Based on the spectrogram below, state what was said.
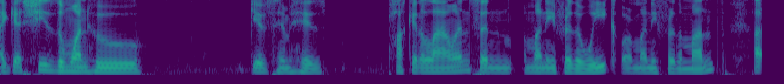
I guess she's the one who gives him his pocket allowance and money for the week or money for the month. A,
